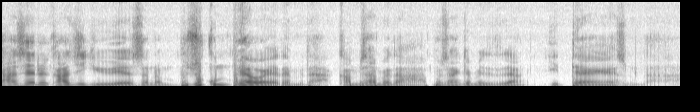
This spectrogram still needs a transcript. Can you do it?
자세를 가지기 위해서는 무조건 배워야 됩니다. 감사합니다. 부산개미대장 이태영이었습니다.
